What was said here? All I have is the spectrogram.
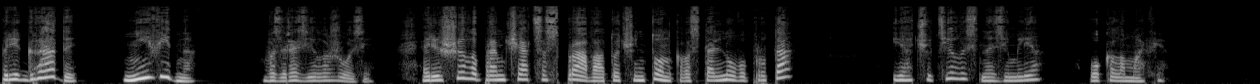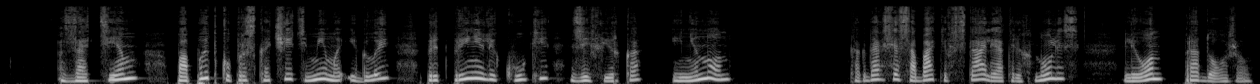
«Преграды не видно», — возразила Жози. Решила промчаться справа от очень тонкого стального прута и очутилась на земле около мафи. Затем попытку проскочить мимо иглы предприняли Куки, Зефирка и Нинон. Когда все собаки встали и отряхнулись, Леон продолжил.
